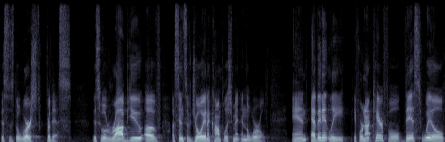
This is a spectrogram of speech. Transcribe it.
this is the worst for this. This will rob you of a sense of joy and accomplishment in the world. And evidently if we're not careful this will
